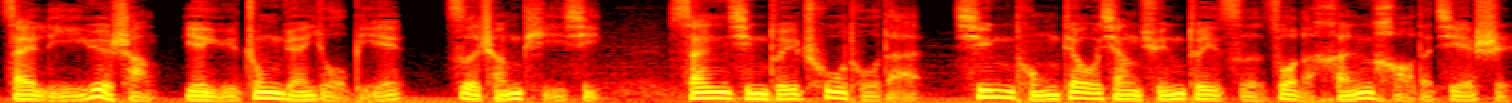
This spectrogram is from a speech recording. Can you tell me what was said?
在礼乐上也与中原有别，自成体系。三星堆出土的青铜雕像群对此做了很好的揭示。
